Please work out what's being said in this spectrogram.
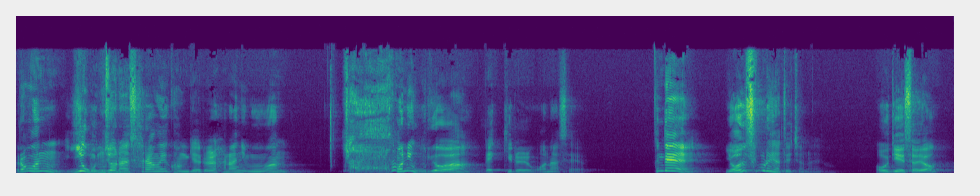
여러분, 이 온전한 사랑의 관계를 하나님은 영원히 우리와 맺기를 원하세요. 근데 연습을 해야 되잖아요. 어디에서요?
